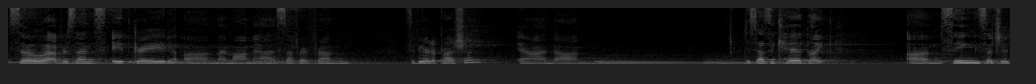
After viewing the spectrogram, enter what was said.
so, ever since eighth grade, um, my mom has suffered from severe depression, and just as a kid, like um, seeing such a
